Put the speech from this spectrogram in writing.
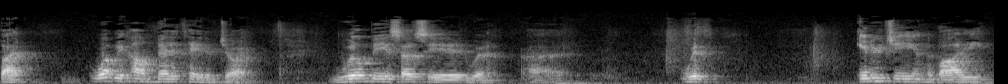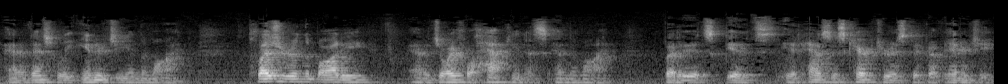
But what we call meditative joy will be associated with uh, with energy in the body and eventually energy in the mind, pleasure in the body and a joyful happiness in the mind. But it's it's it has this characteristic of energy.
